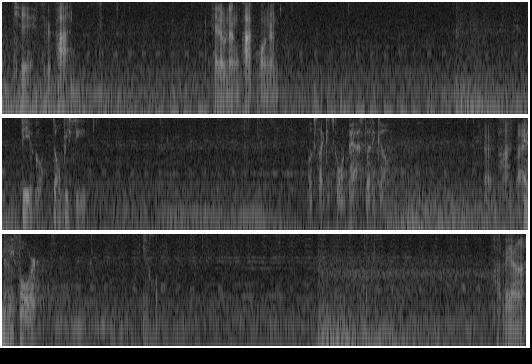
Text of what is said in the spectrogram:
โอเค ไม่พลาด ให้เรานั่งพักว่างั้น Vehicle, don't be seen. Looks like it's going past. Let it go. เดินผ่านไปนะ Enemy forward. ผ่านไปยังอะ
